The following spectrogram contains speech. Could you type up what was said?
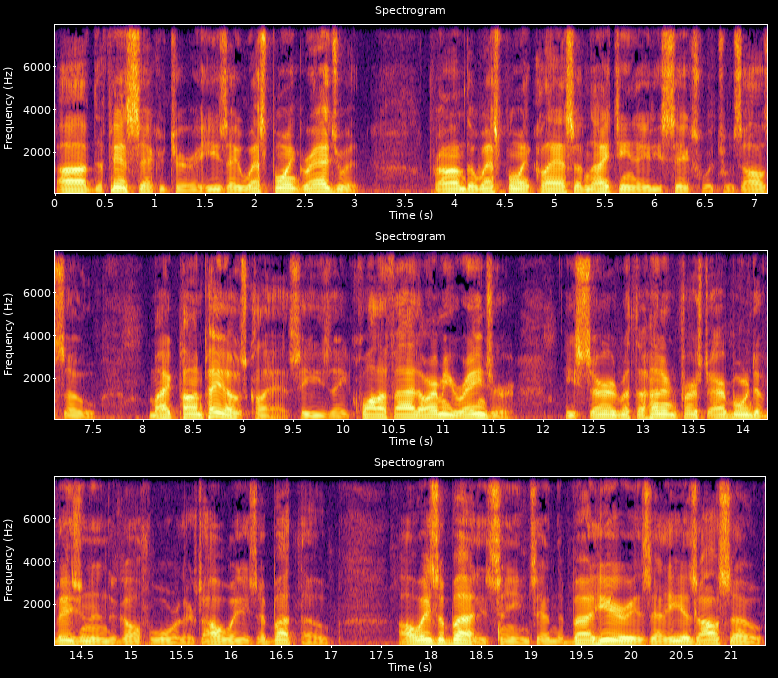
of Defense Secretary. He's a West Point graduate from the West Point class of 1986, which was also Mike Pompeo's class. He's a qualified Army Ranger he served with the 101st Airborne Division in the Gulf War. There's always a but, though. Always a but, it seems. And the but here is that he is also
